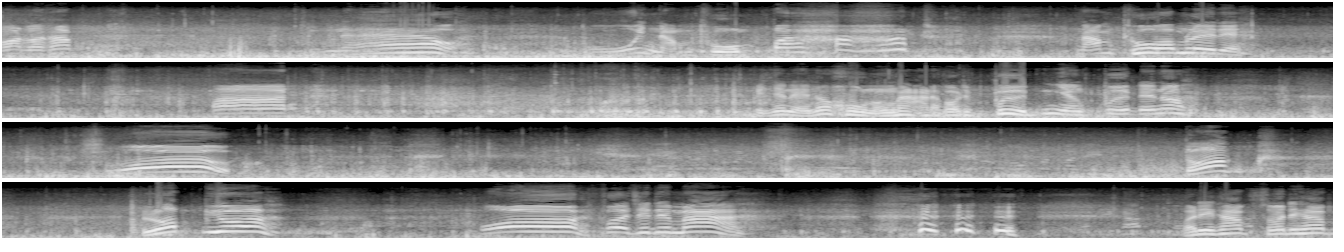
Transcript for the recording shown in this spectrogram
พอดแล้วครับ แล้ว โอ้ยน้ำท่วมปาด น้ำท่วมเลยเด็ปาด เป็นยังไงเนาะคงหนองนาเนาะพอดีปืดอย่างปืดเลยเนาะโว้ตกลบอยู่โอ้เฟิร์สชิดิมาสวัสดีครับ สวัสดีครับ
